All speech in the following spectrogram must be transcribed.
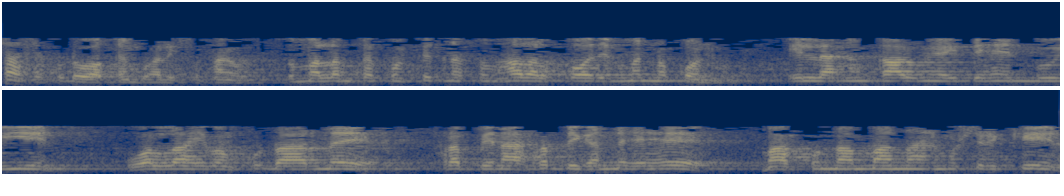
ساسا كل واقعين عليه سبحانه وتعالى. ثم لم تكن فتنتهم هذا القادم من نقون إلا أن قالوا من الدهين مويين والله بن قد دارنا ربنا ربنا نوعه ما كنا ما المشركين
